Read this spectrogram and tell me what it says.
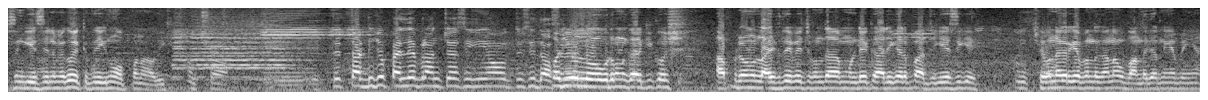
ਸੰਗੀਤ ਸਿਲ ਮੇ ਕੋ ਇੱਕ ਤਰੀਕ ਨੂੰ ਓਪਨ ਆ ਉਹਦੀ। ਅੱਛਾ। ਤੇ ਤੁਹਾਡੀ ਜੋ ਪਹਿਲੇ ਬ੍ਰਾਂਚਾਂ ਸੀਗੀਆਂ ਉਹ ਤੁਸੀਂ ਦੱਸ ਭਾਜੀ ਉਹ ਲੋਕਡਾਊਨ ਕਰਕੇ ਕੁਝ ਅਪ ਡਾਊਨ ਲਾਈਫ ਦੇ ਵਿੱਚ ਹੁੰਦਾ ਮੁੰਡੇ ਕਾਰੀਗਰ ਭੱਜ ਗਏ ਸੀਗੇ। ਤੇ ਉਹਨਾਂ ਕਰਕੇ ਆਪਾਂ ਦੁਕਾਨਾਂ ਉਹ ਬੰਦ ਕਰਨੀਆਂ ਪਈਆਂ।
